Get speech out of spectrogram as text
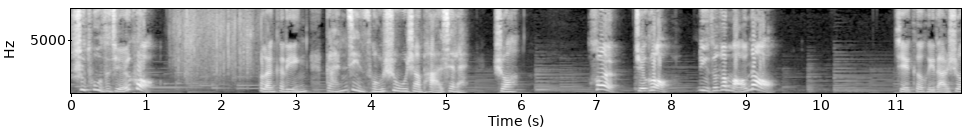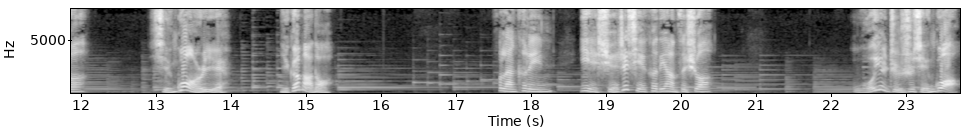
是兔子杰克。”富兰克林赶紧从树屋上爬下来，说：“嘿，杰克，你在干嘛呢？”杰克回答说。闲逛而已，你干嘛呢？富兰克林也学着杰克的样子说：“我也只是闲逛。”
